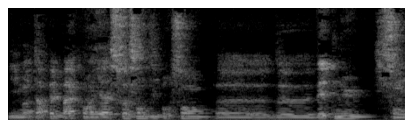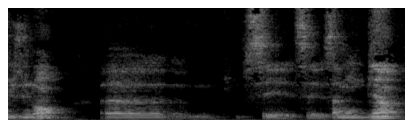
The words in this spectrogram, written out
il m'interpelle pas quand il y a 70% euh, de détenus qui sont musulmans. Euh, c'est, ça montre bien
